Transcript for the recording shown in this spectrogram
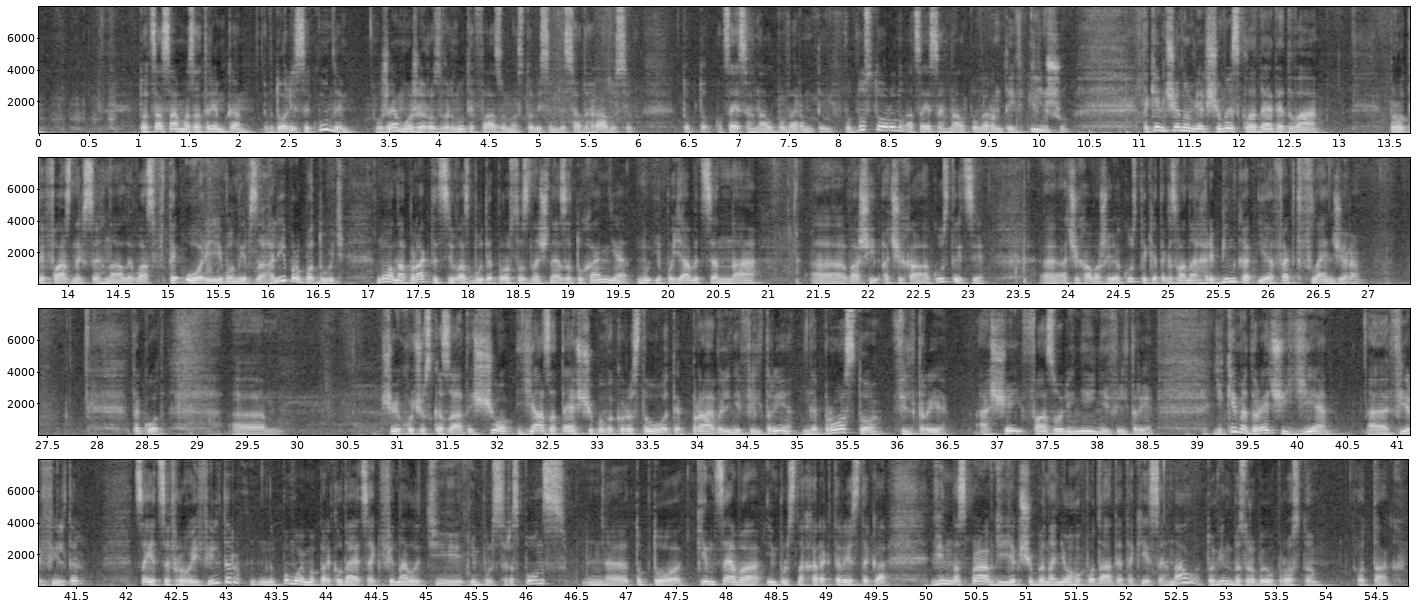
то ця сама затримка в долі секунди вже може розвернути фазу на 180 градусів. Тобто оцей сигнал повернутий в одну сторону, а цей сигнал повернутий в іншу. Таким чином, якщо ви складете два протифазних сигнали, у вас в теорії вони взагалі пропадуть. Ну а на практиці у вас буде просто значне затухання, ну і появиться на е, вашій АЧХ акустиці, е, АЧХ вашої акустики, так звана гребінка і ефект фленджера. Так от. Е, що я хочу сказати, що я за те, щоб використовувати правильні фільтри, не просто фільтри, а ще й фазолінійні фільтри, якими, до речі, є фір-фільтр. Це є цифровий фільтр, по-моєму, перекладається як Finality Impulse Response, е, тобто кінцева імпульсна характеристика. Він насправді, якщо би на нього подати такий сигнал, то він би зробив просто отак.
